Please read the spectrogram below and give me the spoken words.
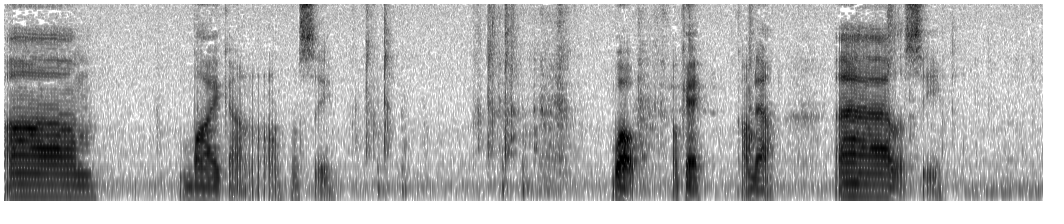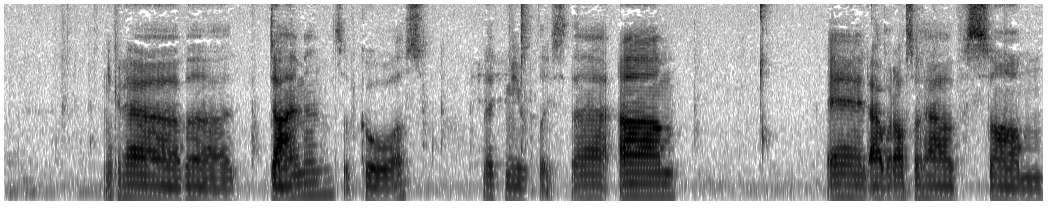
Um, like, I don't know. Let's see. Whoa. Okay. Calm down. Uh, let's see. You could have, uh, diamonds, of course. Let me replace that. Um, and I would also have some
